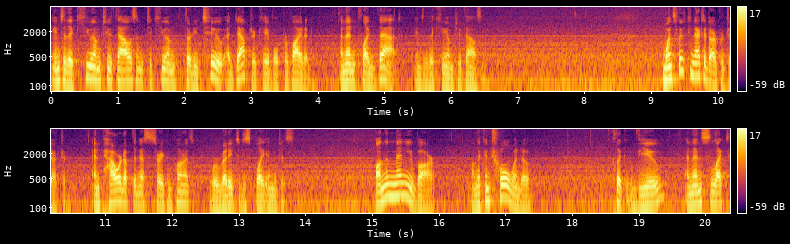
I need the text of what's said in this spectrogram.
into the QM2000 to QM32 adapter cable provided, and then plug that into the QM2000. Once we've connected our projector and powered up the necessary components, we're ready to display images. On the menu bar, on the control window, click View and then select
